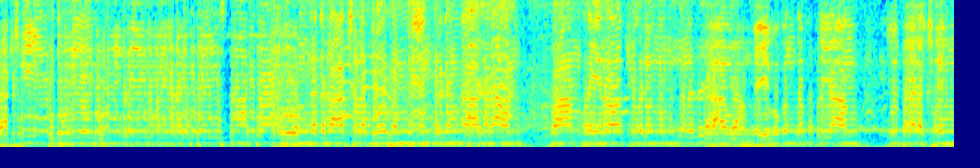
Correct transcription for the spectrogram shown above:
లక్ష్మీభిధురేగమణిగడగిరైస్నాభిపాహివందకటాక్షలబ్ధో బ్రహ్మేంద్రగంగాధరాం त्वां त्रैलोक्यगुणं सरसयां वन्दे मुकुन्दप्रियां शुद्धलक्ष्मीम्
